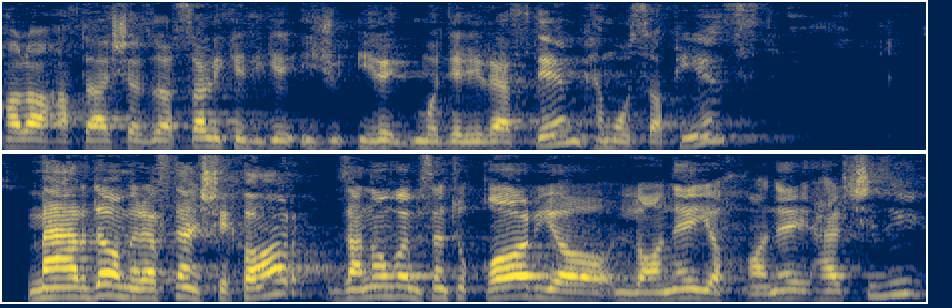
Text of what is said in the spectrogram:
حالا 70 هزار سالی که دیگه مدلی رفتیم هموساپینس مردا رفتن شکار زنان وای مثلا تو قار یا لانه یا خانه هر چیزی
